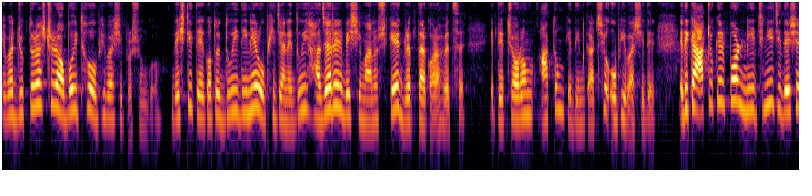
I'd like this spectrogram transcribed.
এবার যুক্তরাষ্ট্রের অবৈধ অভিবাসী প্রসঙ্গ। দেশটিতে গত দুই দিনের অভিযানে দুই হাজারের বেশি মানুষকে গ্রেপ্তার করা হয়েছে। এতে চরম আতঙ্কে দিন কাটছে অভিবাসীদের। এদিকে আটকের পর নিজ নিজ দেশে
